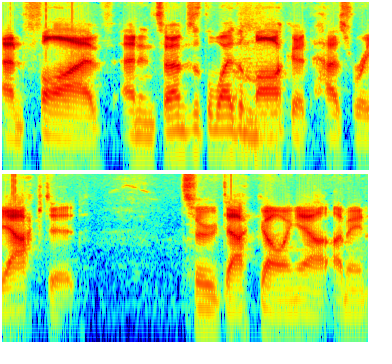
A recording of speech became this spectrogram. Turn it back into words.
and five. And in terms of the way the market has reacted, to Dak going out. I mean,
